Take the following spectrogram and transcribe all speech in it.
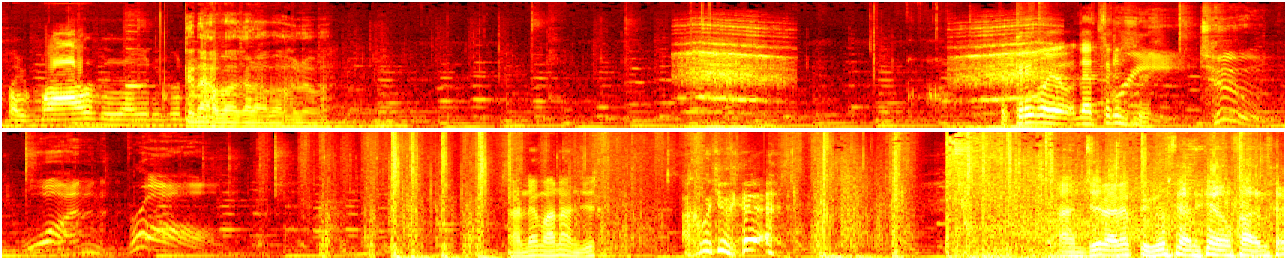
Baik males ya ini. Kenapa kenapa kenapa? Oke, kayak Tetris ya? Anda mana anjir? Aku juga Anjir, Anda bingung Anda yang mana?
